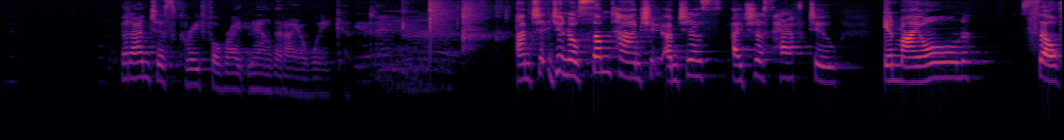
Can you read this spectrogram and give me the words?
Mm-hmm. But I'm just grateful right now that I awakened. I'm you know, sometimes I'm just, I just have to, in my own self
